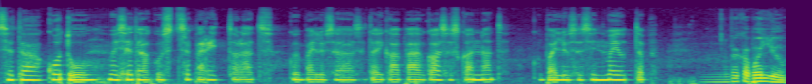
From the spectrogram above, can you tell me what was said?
seda kodu või seda, kust sa pärit oled, kui palju sa seda iga päev kaasas kannad, kui palju see sind mõjutab? väga palju.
